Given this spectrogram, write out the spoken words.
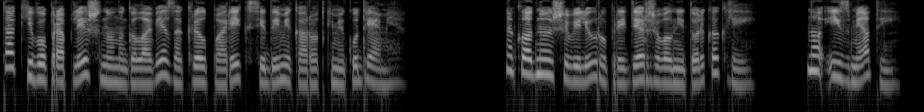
Так его проплешину на голове закрыл парик с седыми короткими кудрями. Накладную шевелюру придерживал не только клей, но и измятый,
